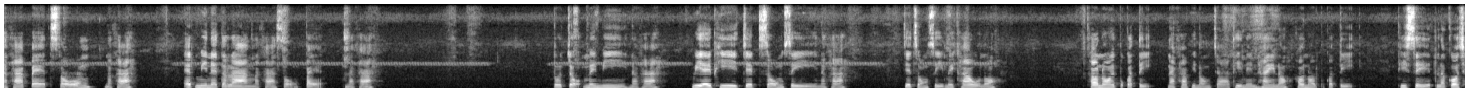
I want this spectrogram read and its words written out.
นะคะแปดสองนะคะแอดมินในตารางนะคะสองแปดนะคะตัวเจาะไม่มีนะคะ VIP เจ็ดสองสี่นะคะเจ็ดสองสี่ไม่เข้าเนาะเข้าน้อยปกตินะคะ พี่น้องจ๋าที่เน้นให้เนาะเข้าน้อยปกติพิเศษแล้วก็เฉ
